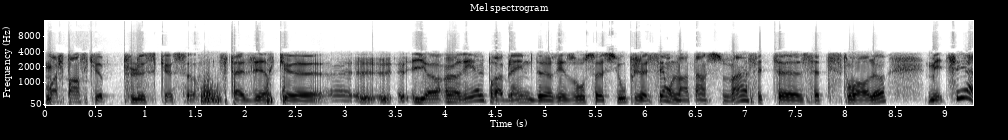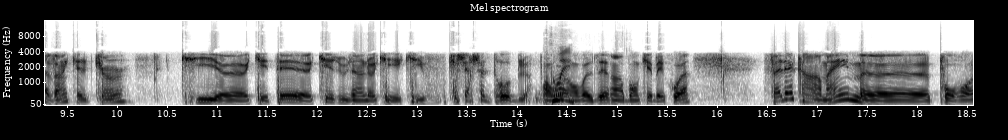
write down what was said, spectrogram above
Moi, je pense qu'il y a plus que ça. C'est-à-dire que euh, il y a un réel problème de réseaux sociaux. Puis je sais, on l'entend souvent cette euh, cette histoire-là. Mais tu sais, avant quelqu'un qui euh, qui était quérulent, là, qui, qui, qui cherchait le trouble, on, oui. va, on va le dire en bon québécois fallait quand même, pour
